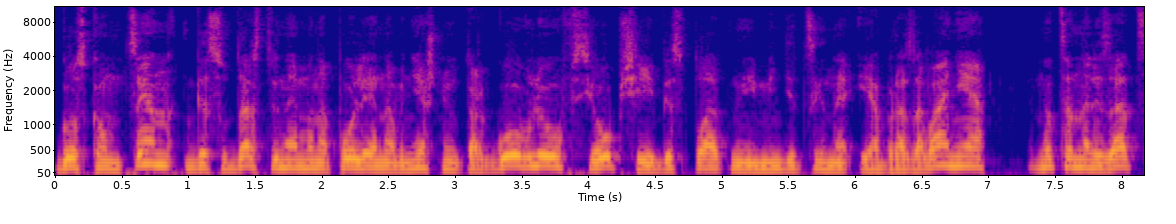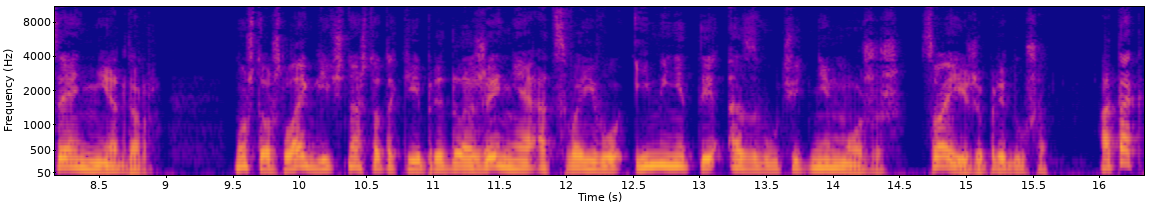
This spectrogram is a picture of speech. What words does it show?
Госкомцен – государственная монополия на внешнюю торговлю, всеобщие бесплатные медицина и образование, национализация недр – ну что ж, логично, что такие предложения от своего имени ты озвучить не можешь. Свои же придушат. А так,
